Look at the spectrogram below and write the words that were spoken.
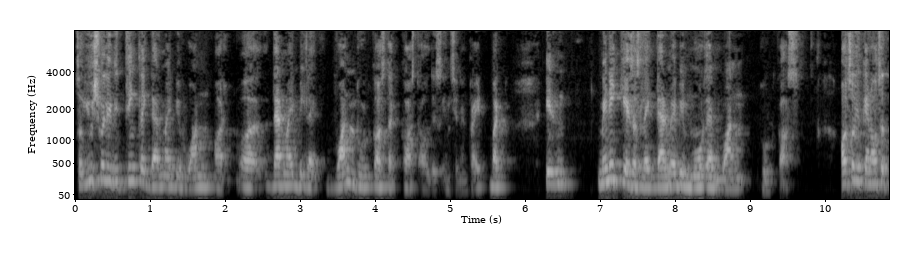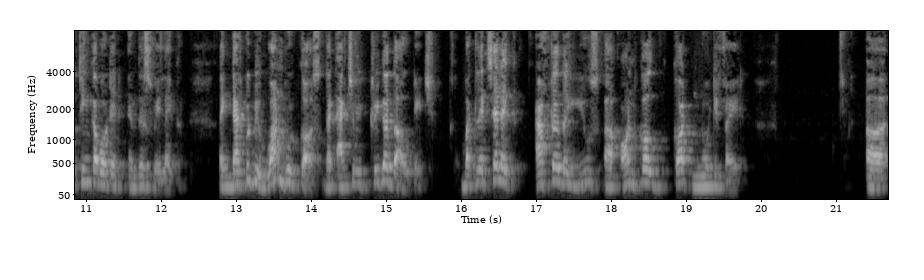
So usually we think like there might be one or uh, there might be like one root cause that caused all this incident, right? But in many cases, like there may be more than one root cause. Also, you can also think about it in this way, like like that could be one root cause that actually triggered the outage. But let's say like after the use uh, on call got notified, uh,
